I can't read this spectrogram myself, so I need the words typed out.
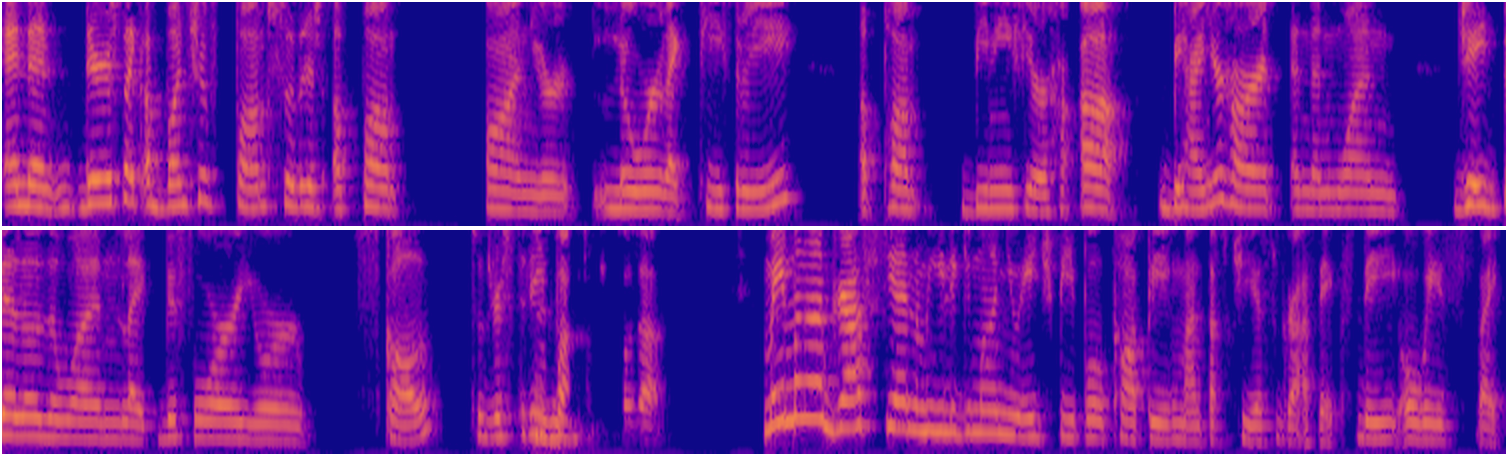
And then there's like a bunch of pumps. So there's a pump on your lower like T3, a pump beneath your uh behind your heart, and then one jade below the one like before your skull. So there's 3 Mhm. pumps that goes up. May mga graphs yan mahilig yung mga New Age people copying Mantak Chia's graphics. They always like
